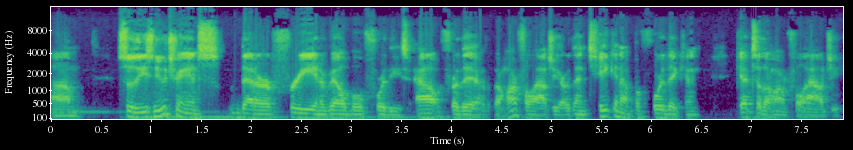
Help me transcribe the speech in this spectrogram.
Um, so these nutrients that are free and available for these out for the, the harmful algae are then taken up before they can get to the harmful algae.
